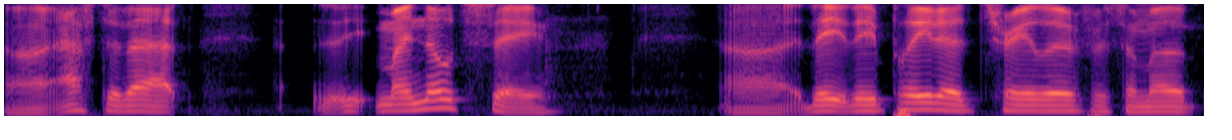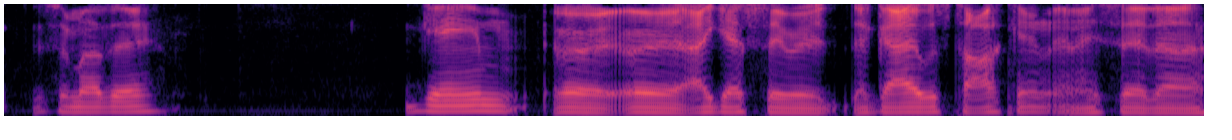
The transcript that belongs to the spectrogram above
Uh, after that, my notes say uh, they they played a trailer for some other some other game, or or I guess they were the guy was talking, and I said, uh,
